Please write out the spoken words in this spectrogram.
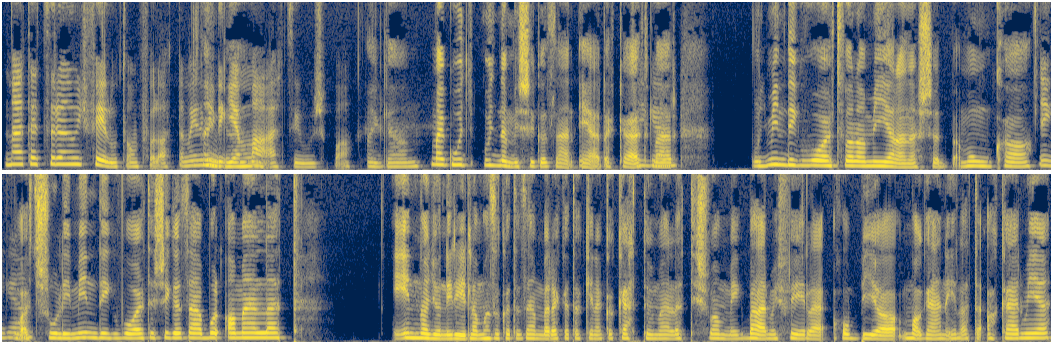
mert egyszerűen úgy félúton feladtam. Én mindig Igen. ilyen márciusban. Igen. Meg úgy, úgy nem is igazán érdekelt, Igen. mert úgy mindig volt valami, jelen esetben munka, Igen. vagy suli mindig volt, és igazából amellett én nagyon irigylem azokat az embereket, akinek a kettő mellett is van még bármiféle hobbija, magánélete, akármilyen,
